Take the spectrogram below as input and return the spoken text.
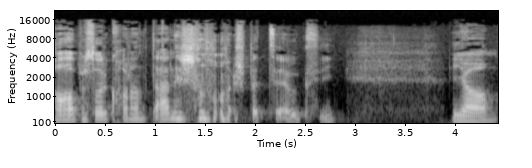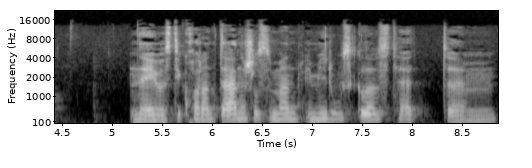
aber so eine Quarantäne war schon noch speziell. Gewesen. Ja, nein, was die Quarantäne schlussendlich bei mir ausgelöst hat, ähm,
